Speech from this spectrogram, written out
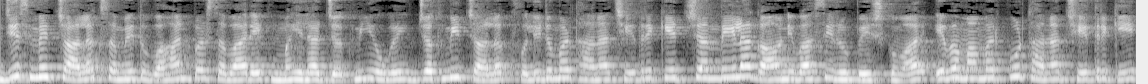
जिसमें चालक समेत वाहन पर सवार एक महिला जख्मी हो गई। जख्मी चालक फुलीडुमर थाना क्षेत्र के चंदेला गाँव निवासी रूपेश कुमार एवं अमरपुर थाना क्षेत्र के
